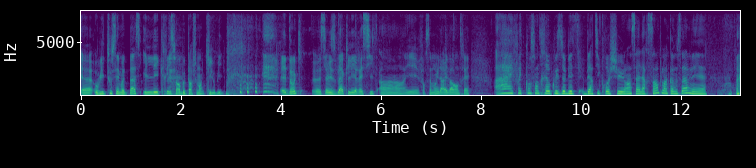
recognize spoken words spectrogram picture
euh, oublie tous ses mots de passe, il l'écrit sur un bout de parchemin qu'il oublie. et donc, euh, Sirius Black les récite un à un, et forcément, il arrive à rentrer. Ah, il faut être concentré au quiz de Bertie Crochu. hein, Ça a l'air simple hein, comme ça, mais.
